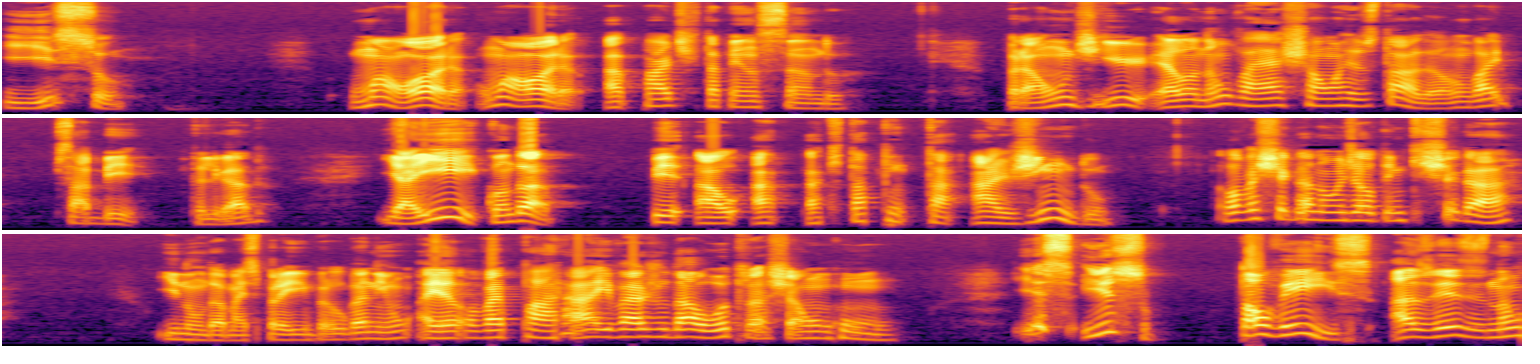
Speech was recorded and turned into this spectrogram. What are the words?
E isso. Uma hora, uma hora, a parte que tá pensando para onde ir, ela não vai achar um resultado. Ela não vai saber, tá ligado? E aí, quando a, a, a, a que tá, tá agindo, ela vai chegar onde ela tem que chegar. E não dá mais pra ir pra lugar nenhum. Aí ela vai parar e vai ajudar a outra a achar um rumo. Isso, isso Talvez, às vezes não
